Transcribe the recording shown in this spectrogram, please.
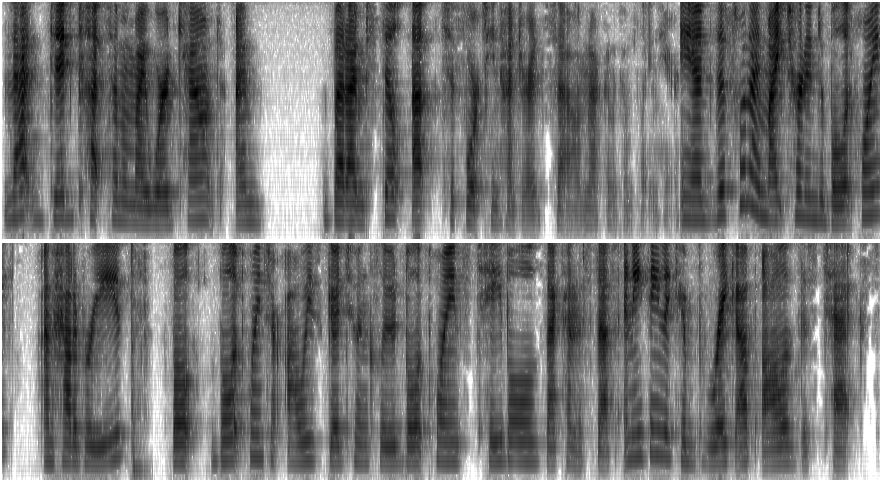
That did cut some of my word count. I'm but I'm still up to 1400, so I'm not going to complain here. And this one I might turn into bullet points on how to breathe. bullet points are always good to include. Bullet points, tables, that kind of stuff. Anything that can break up all of this text.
